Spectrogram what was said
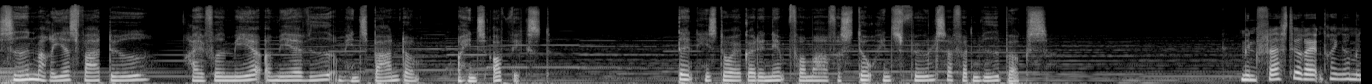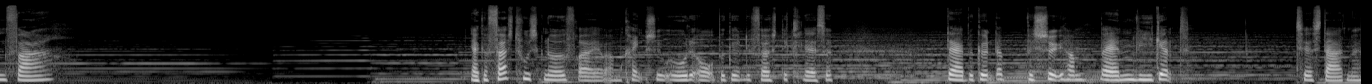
Siden Marias far døde, har jeg fået mere og mere at vide om hendes barndom og hendes opvækst. Den historie gør det nemt for mig at forstå hendes følelser for den hvide boks. Min første erindring om min far. Jeg kan først huske noget fra, jeg var omkring 7-8 år, begyndte i første klasse, da jeg begyndte at besøge ham hver anden weekend til at starte med.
